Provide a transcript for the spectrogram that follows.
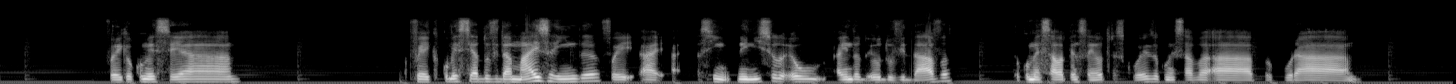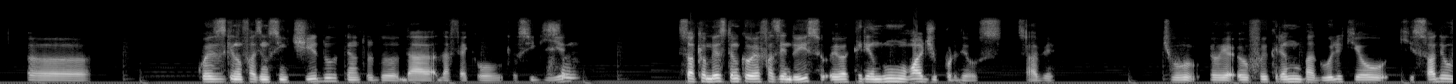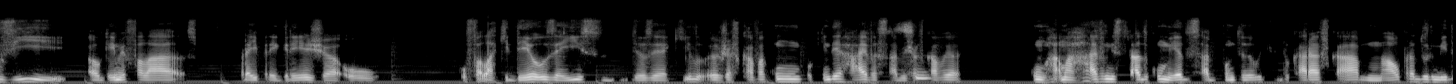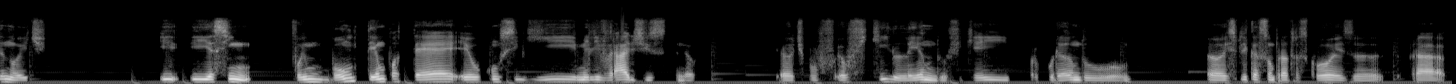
foi aí que eu comecei a foi aí que eu comecei a duvidar mais ainda foi assim no início eu ainda eu duvidava eu começava a pensar em outras coisas eu começava a procurar uh, coisas que não faziam sentido dentro do, da, da fé que eu, que eu seguia Sim. Só que ao mesmo tempo que eu ia fazendo isso eu ia criando um ódio por Deus sabe tipo eu, eu fui criando um bagulho que eu que só de eu vir alguém me falar para ir para a igreja ou, ou falar que Deus é isso, Deus é aquilo, eu já ficava com um pouquinho de raiva, sabe? Eu já ficava com uma raiva misturada com medo, sabe? Quando do cara ficar mal para dormir de noite. E, e assim, foi um bom tempo até eu conseguir me livrar disso, entendeu? Eu, tipo, eu fiquei lendo, fiquei procurando uh, explicação para outras coisas, para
